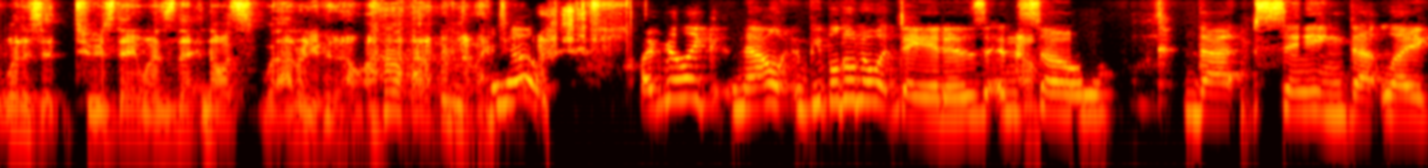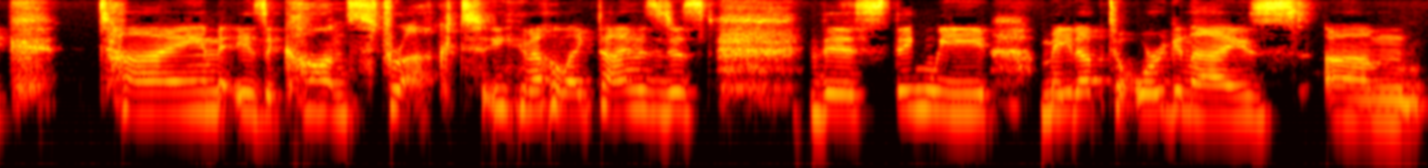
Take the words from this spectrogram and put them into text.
what is it? Tuesday wednesday? No it's i don't even know. I don't know I, know. I feel like now people don't know what day it is. And so that saying that like time is a construct you know like time is just this thing we made up to organize um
